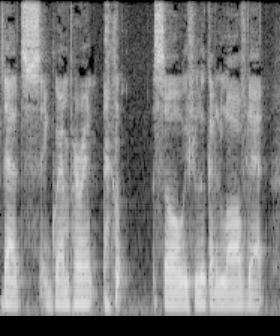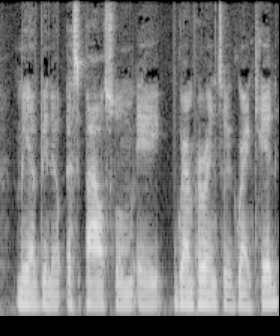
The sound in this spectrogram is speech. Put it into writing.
that's a grandparent. so if you look at the law of that may have been espoused from a grandparent to a grandkid,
